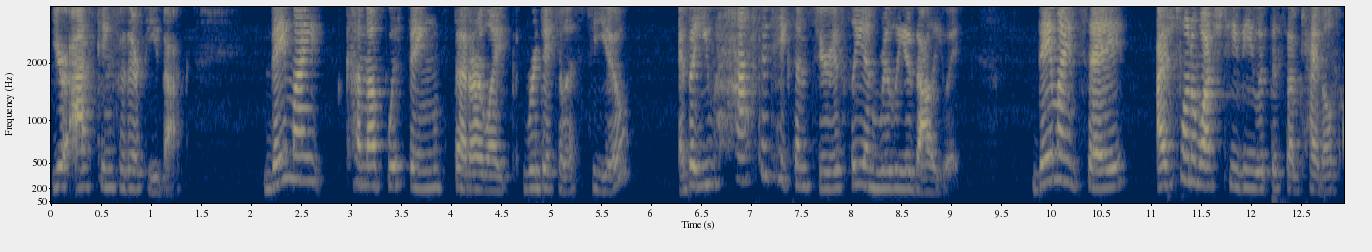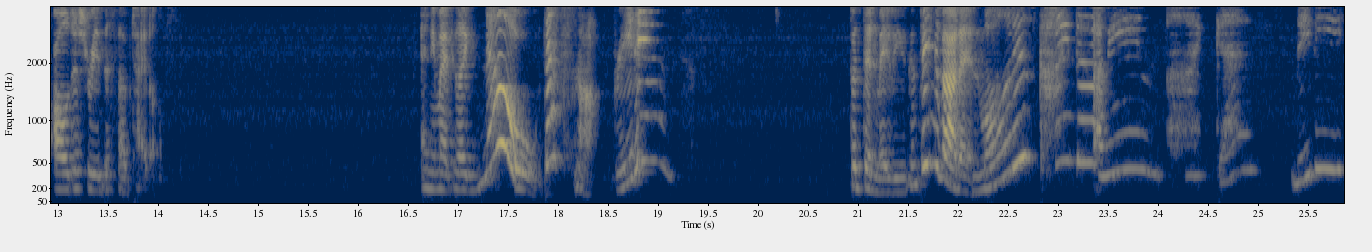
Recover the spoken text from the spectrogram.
You're asking for their feedback. They might come up with things that are like ridiculous to you, but you have to take them seriously and really evaluate. They might say, I just want to watch TV with the subtitles. I'll just read the subtitles. And you might be like, no, that's not reading. But then maybe you can think about it. And while it is kind of, I mean, I guess maybe,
